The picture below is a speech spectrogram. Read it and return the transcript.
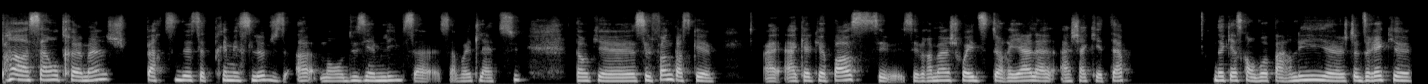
pensant autrement. Je suis partie de cette prémisse-là. Je dis, ah, mon deuxième livre, ça, ça va être là-dessus. Donc, c'est le fun parce que, à, quelque part, c'est vraiment un choix éditorial à chaque étape de qu'est-ce qu'on va parler. je te dirais que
